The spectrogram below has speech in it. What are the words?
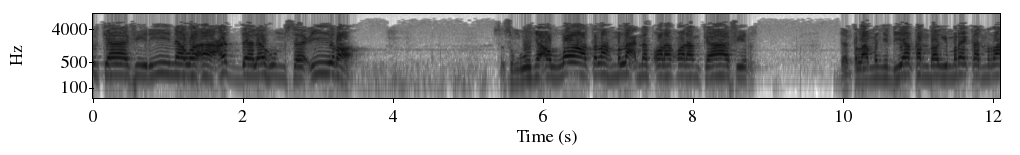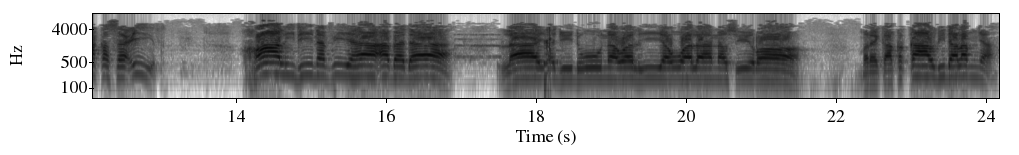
al-kafirina wa a'adda lahum sa'ira. Sesungguhnya Allah telah melaknat orang-orang kafir dan telah menyediakan bagi mereka neraka sa'ir khalidina fiha abada la yajiduna waliya wala nasira mereka kekal di dalamnya.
